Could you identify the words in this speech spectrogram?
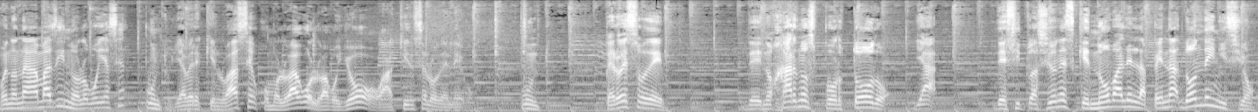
Bueno, nada más di, no lo voy a hacer. Punto. Ya veré quién lo hace o cómo lo hago, lo hago yo o a quién se lo delego. Punto. Pero eso de, de enojarnos por todo, ya, de situaciones que no valen la pena, ¿dónde inició?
